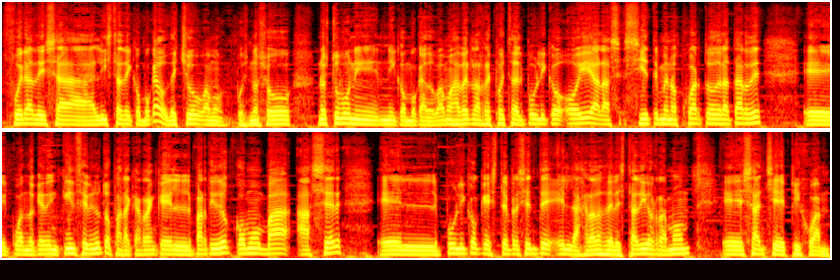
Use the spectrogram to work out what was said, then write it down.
fuera de esa lista de convocados. De hecho, vamos, pues no, no estuvo ni, convocado. Vamos a ver la respuesta del público hoy a las 7 menos cuarto de la tarde, eh, cuando queden 15 minutos para que arranque el partido, cómo va a ser el público que esté presente en las gradas del estadio Ramón Sánchez Pijuán.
